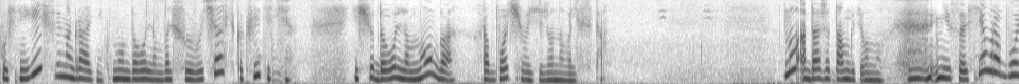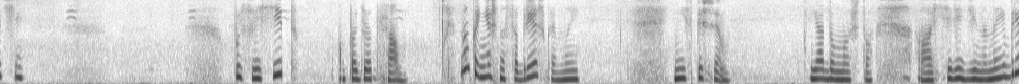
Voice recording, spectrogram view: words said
Пусть не весь виноградник, но он довольно большую его часть, как видите, еще довольно много рабочего зеленого листа. Ну, а даже там, где он не совсем рабочий, пусть висит, упадет сам. Ну, конечно, с обрезкой мы не спешим. Я думаю, что а, середина ноября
